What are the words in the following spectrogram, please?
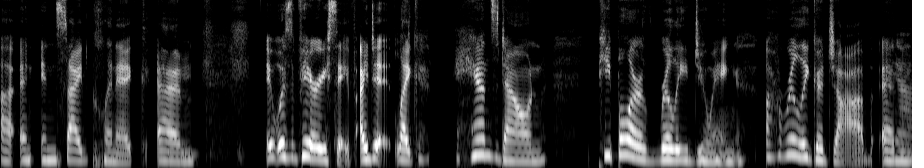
uh, an inside clinic, and mm-hmm it was very safe. I did like hands down people are really doing a really good job and yeah.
